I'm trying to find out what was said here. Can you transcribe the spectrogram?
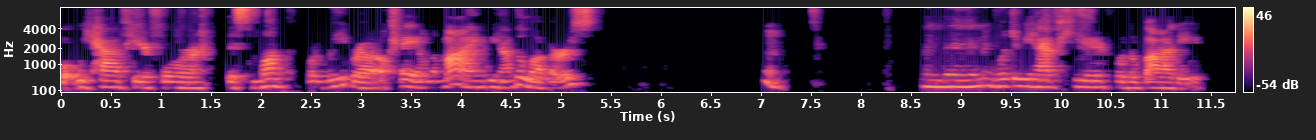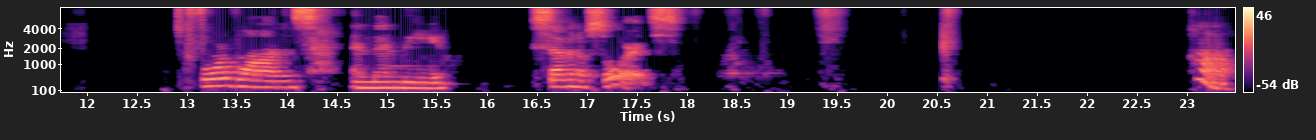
what we have here for this month for Libra. Okay, on the mind, we have the lovers. Hmm. And then what do we have here for the body? Four of Wands and then the Seven of Swords. Huh.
